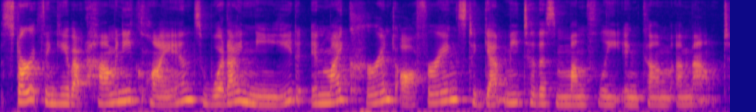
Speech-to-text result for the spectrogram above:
start thinking about how many clients would I need in my current offerings to get me to this monthly income amount.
